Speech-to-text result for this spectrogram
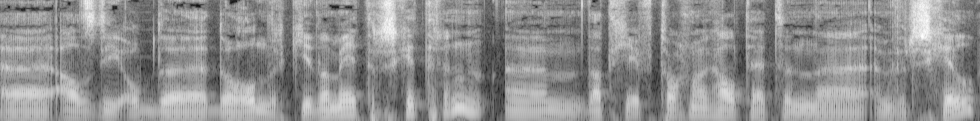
uh, als die op de, de 100 kilometer schitteren. Um, dat geeft toch nog altijd een, uh, een verschil.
